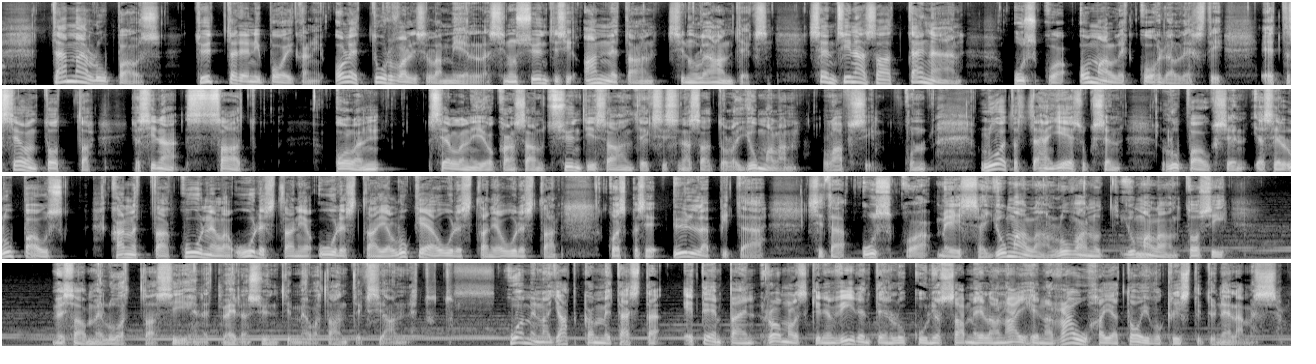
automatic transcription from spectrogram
Tämä lupaus, tyttäreni poikani, ole turvallisella mielellä, sinun syntisi annetaan sinulle anteeksi. Sen sinä saat tänään – uskoa omalle kohdallesti, että se on totta ja sinä saat olla sellainen, joka on saanut syntinsä anteeksi, sinä saat olla Jumalan lapsi. Kun luotat tähän Jeesuksen lupauksen ja se lupaus kannattaa kuunnella uudestaan ja uudestaan ja lukea uudestaan ja uudestaan, koska se ylläpitää sitä uskoa meissä. Jumala on luvannut, Jumala on tosi. Me saamme luottaa siihen, että meidän syntimme ovat anteeksi annetut. Huomenna jatkamme tästä eteenpäin roomalaiskirjan viidenteen lukuun, jossa meillä on aiheena rauha ja toivo kristityn elämässä.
